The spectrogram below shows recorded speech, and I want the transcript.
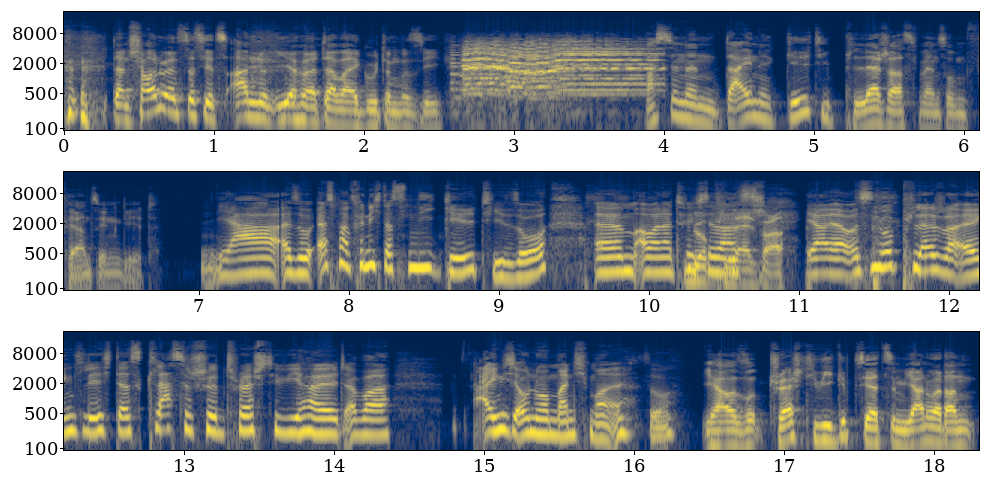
Dann schauen wir uns das jetzt an und ihr hört dabei gute Musik. Was sind denn deine Guilty Pleasures, wenn es um Fernsehen geht? Ja, also erstmal finde ich das nie guilty so, ähm, aber natürlich Nur das, Pleasure. Ja, ja, ist nur Pleasure eigentlich, das klassische Trash-TV halt, aber eigentlich auch nur manchmal so. Ja, also Trash-TV gibt's jetzt im Januar dann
